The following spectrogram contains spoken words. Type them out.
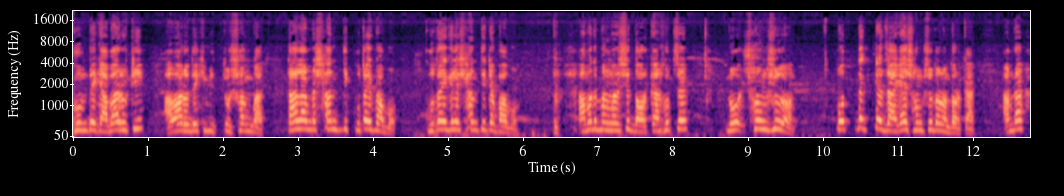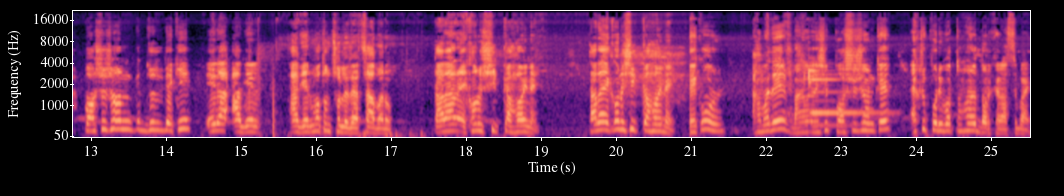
ঘুম থেকে আবার উঠি, আবারও দেখি মৃত্যুর সংবাদ। তাহলে আমরা শান্তি কোথায় পাবো? কোথায় গেলে শান্তিটা পাবো? আমাদের বাংলাদেশের দরকার হচ্ছে সংশোধন। প্রত্যেকটা জায়গায় সংশোধনের দরকার। আমরা প্রশাসনকে যদি দেখি, এরা আগের আগের মতন চলে যাচ্ছে আবারও। তারা আর এখনও শিক্ষা হয় নাই। তারা এখনও শিক্ষা হয় নাই। এখন আমাদের বাংলাদেশের প্রশাসনকে একটু পরিবর্তন হওয়ার দরকার আছে ভাই।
